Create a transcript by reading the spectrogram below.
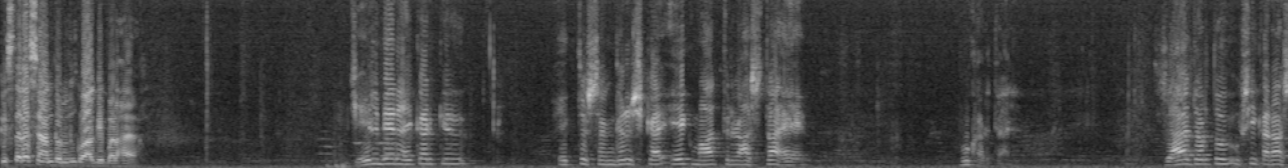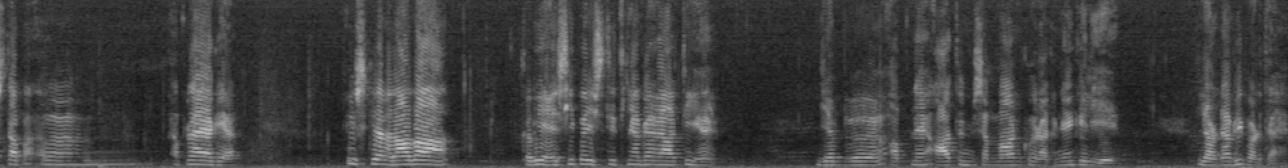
किस तरह से आंदोलन को आगे बढ़ाया? जेल में रह कर के एक तो संघर्ष का एकमात्र रास्ता है भूख हड़ताल ज़्यादातर तो उसी का रास्ता अपनाया गया। इसके अलावा कभी ऐसी परिस्थितियाँ भी आती हैं, जब अपने आत्म सम्मान को रखने के लिए लड़ना भी पड़ता है।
